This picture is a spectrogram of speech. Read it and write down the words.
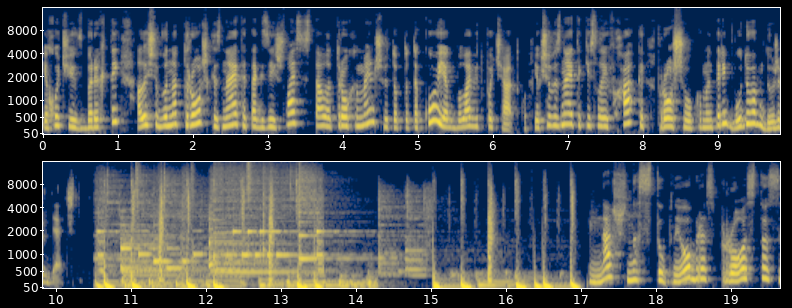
Я хочу її вберегти, але щоб вона трошки, знаєте, так зійшлася, стала трохи меншою, тобто такою, як була від початку. Якщо ви знаєте якісь лайфхаки, прошу у коментарі, буду вам дуже вдячна. Наш наступний образ просто з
